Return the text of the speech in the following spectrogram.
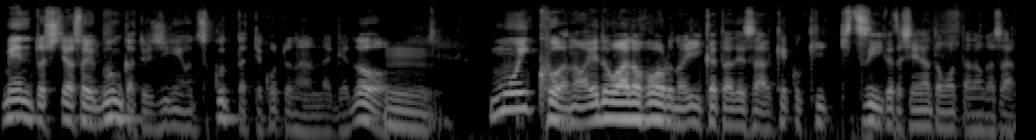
面としてはそういう文化という次元を作ったってことなんだけど、うんもう一個あのエドワード・ホールの言い方でさ結構ききつい言い方してるなと思ったのがさ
